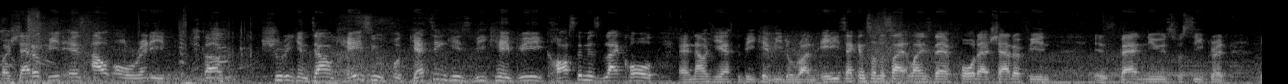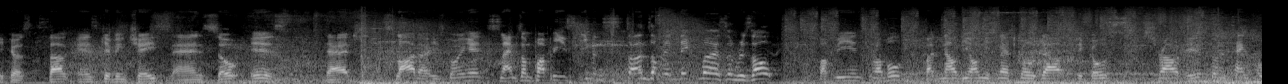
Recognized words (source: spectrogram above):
but Shadow Fiend is out already. Thug shooting him down. KheZu forgetting his BKB, cost him his black hole, and now he has the BKB to run. 80 seconds on the sidelines there for that Shadow Fiend is bad news for Secret because Thug is giving chase and so is that Slardar. He's going in, slams on Puppey, even stuns up Enigma as a result. Puppey in trouble, but now the Omni Slash goes out. The Ghost Shroud is going to tank a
